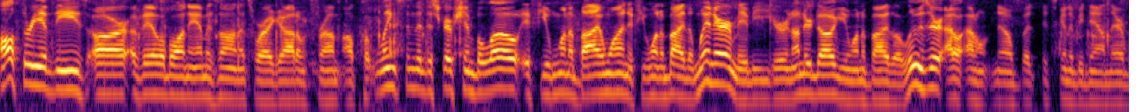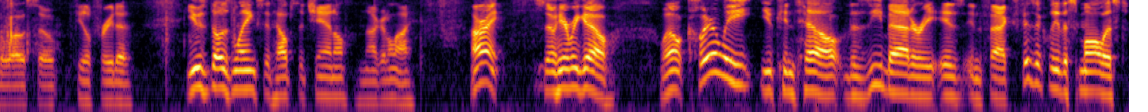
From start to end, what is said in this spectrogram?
All three of these are available on Amazon. That's where I got them from. I'll put links in the description below if you want to buy one. If you want to buy the winner, maybe you're an underdog, you want to buy the loser. I don't, I don't know, but it's going to be down there below. So feel free to use those links. It helps the channel. I'm not going to lie. All right, so here we go. Well, clearly you can tell the Zeee battery is, in fact, physically the smallest.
